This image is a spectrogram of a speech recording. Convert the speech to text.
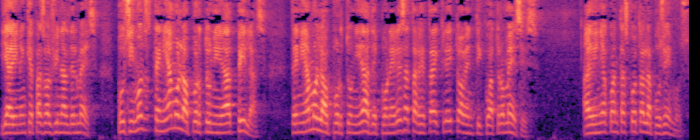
Y adivinen qué pasó al final del mes. Pusimos, teníamos la oportunidad, pilas, teníamos la oportunidad de poner esa tarjeta de crédito a 24 meses. Adivina cuántas cuotas la pusimos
